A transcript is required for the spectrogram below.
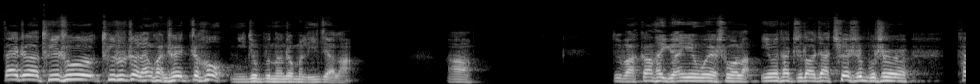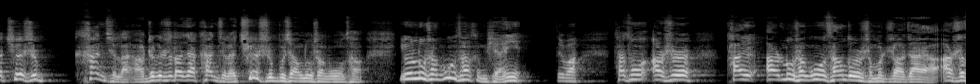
在这推出推出这两款车之后，你就不能这么理解了啊，对吧？刚才原因我也说了，因为它指导价确实不是，它确实看起来啊，这个指导价看起来确实不像陆上公务舱，因为陆上公务舱很便宜。对吧？它从二十，它二路上公务舱都是什么指导价呀？二十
